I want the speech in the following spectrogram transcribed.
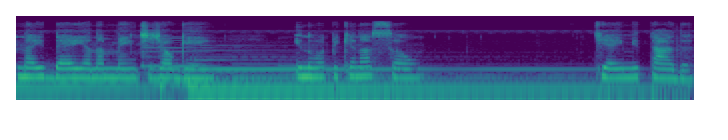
na ideia, na mente de alguém e numa pequena ação que é imitada.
